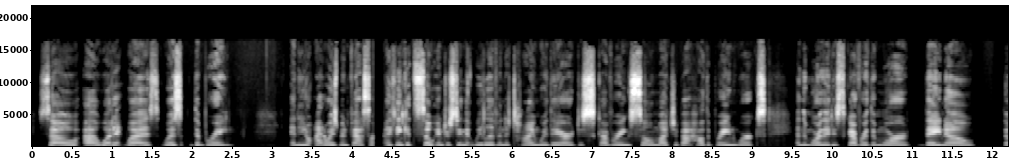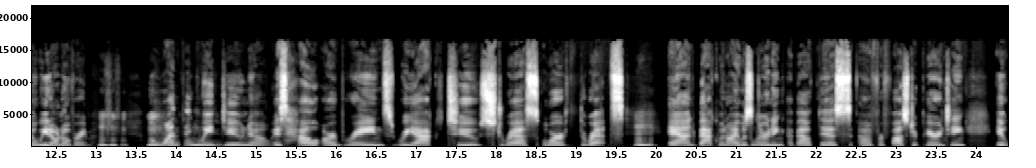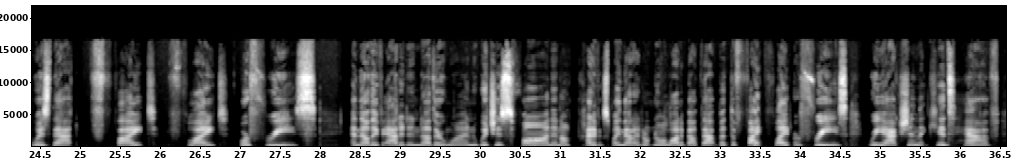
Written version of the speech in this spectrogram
So, uh, what it was was the brain. And, you know, I'd always been fascinated. I think it's so interesting that we live in a time where they are discovering so much about how the brain works. And the more they discover, the more they know, though we don't know very much. but one thing we yeah. do know is how our brains react to stress or threats. Mm-hmm. And back when I was learning about this uh, for foster parenting, it was that fight, flight, or freeze and now they've added another one, which is fawn. And I'll kind of explain that. I don't know a lot about that. But the fight, flight, or freeze reaction that kids have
